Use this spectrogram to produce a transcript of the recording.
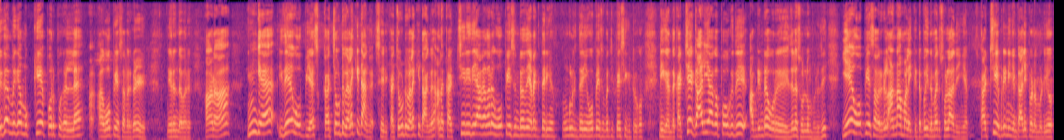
மிக மிக முக்கிய பொறுப்புகளில் ஓபிஎஸ் அவர்கள் இருந்தவர். ஆனால் இங்கே இதே ஓபிஎஸ் கட்சி விட்டு விளக்கிட்டாங்க. சரி கட்சி விட்டு விளக்கிட்டாங்க. ஆனால் கட்சி ரீதியாக தானே ஓபிஎஸ்ன்றது எனக்கு தெரியும். உங்களுக்கு தெரியும் ஓபிஎஸை பற்றி பேசிக்கிட்டு இருக்கோம். நீங்கள் அந்த கட்சியே காலியாக போகுது அப்படின்ற ஒரு இதில் சொல்லும் பொழுது ஏன் ஓபிஎஸ் அவர்கள் அண்ணாமலை கிட்ட போய் இந்த மாதிரி சொல்லாதீங்க? கட்சி எப்படி நீங்கள் காலி பண்ண முடியும்?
